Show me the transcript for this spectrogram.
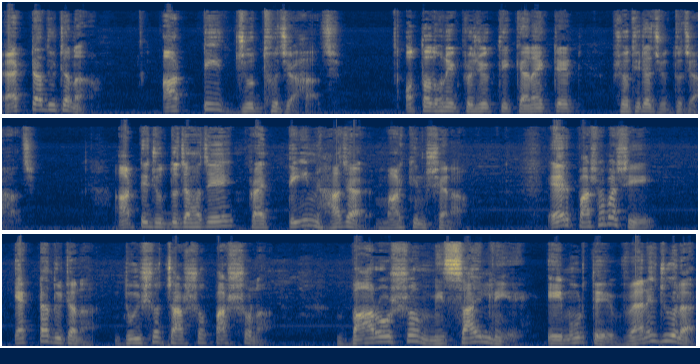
একটা, দুইটা না, আটটি যুদ্ধ জাহাজ অত্যাধুনিক প্রযুক্তি কানেক্টেড প্রতিটা যুদ্ধ জাহাজ আটটি যুদ্ধ জাহাজে প্রায় তিন হাজার মার্কিন সেনা। এর পাশাপাশি একটা, দুইটা না, দুইশো, চারশো, পাঁচশো না, বারোশো মিসাইল নিয়ে এই মুহূর্তে ভ্যানেজুয়েলার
